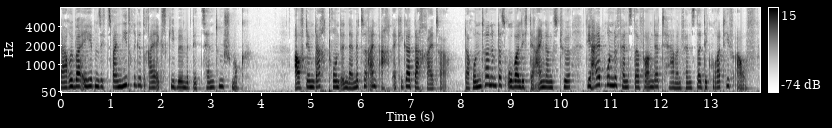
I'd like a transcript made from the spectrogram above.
Darüber erheben sich zwei niedrige Dreiecksgiebel mit dezentem Schmuck. Auf dem Dach thront in der Mitte ein achteckiger Dachreiter. Darunter nimmt das Oberlicht der Eingangstür die halbrunde Fensterform der Thermenfenster dekorativ auf.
